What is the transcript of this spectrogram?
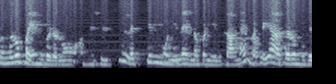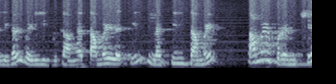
இவங்களும் பயன்படணும் அப்படின்னு சொல்லிட்டு லத்தீன் மொழியில என்ன பண்ணியிருக்காங்க? நிறைய அகர முதலிகள் வெளியிட்டிருக்காங்க. Tamil Latin Latin Tamil Tamil French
